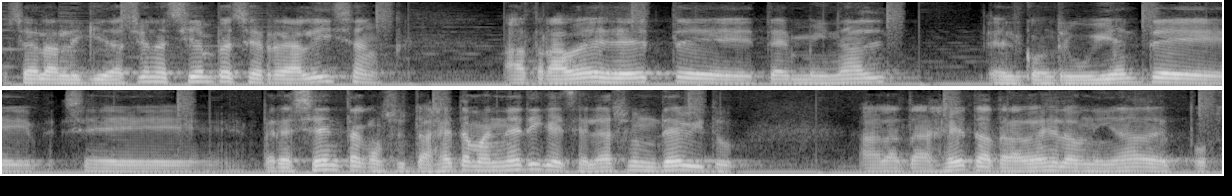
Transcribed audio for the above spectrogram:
O sea, las liquidaciones siempre se realizan a través de este terminal el contribuyente se presenta con su tarjeta magnética y se le hace un débito a la tarjeta a través de la unidad del POS.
